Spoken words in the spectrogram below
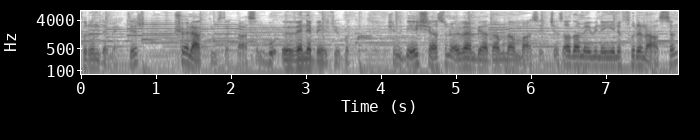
fırın demektir. Şöyle aklımızda kalsın. Bu övene benziyor bakın. Şimdi bir eşyasını öven bir adamdan bahsedeceğiz. Adam evine yeni fırın alsın.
